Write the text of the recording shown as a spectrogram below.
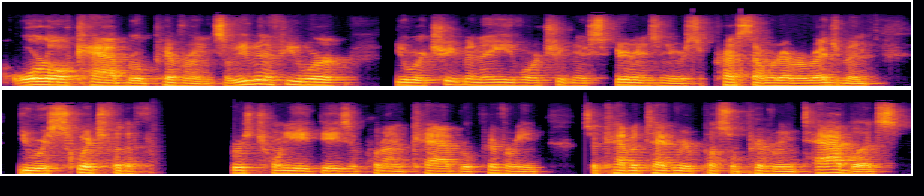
oral CAB. So even if you were you were treatment naive or treatment experienced and you were suppressed on whatever regimen, you were switched for the first 28 days and put on CAB rilpivirine. So cabotegravir plus rilpivirine tablets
